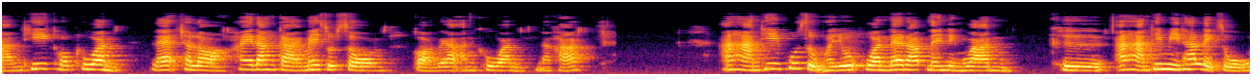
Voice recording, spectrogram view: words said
ารที่ครบถ้วน และชะลอให้ร่างกายไม่ทรุดโทรมก่อนเวลาอันควรนะคะ อาหารที่ผู้สูงอายุควรได้รับใน 1 วัน คืออาหารที่มีธาตุเหล็กสูง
